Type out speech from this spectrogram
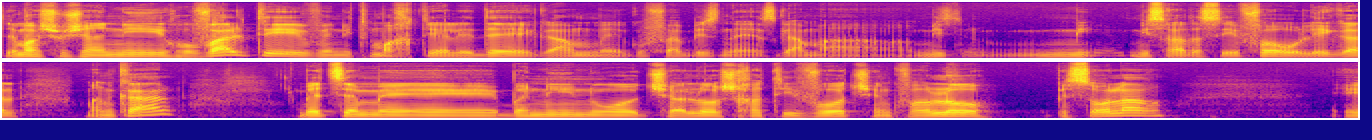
זה משהו שאני הובלתי ונתמכתי על ידי גם גופי הביזנס, גם משרד ה-CFO, ליגל, מנכ"ל. בעצם אה, בנינו עוד שלוש חטיבות שהן כבר לא בסולאר. אה,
